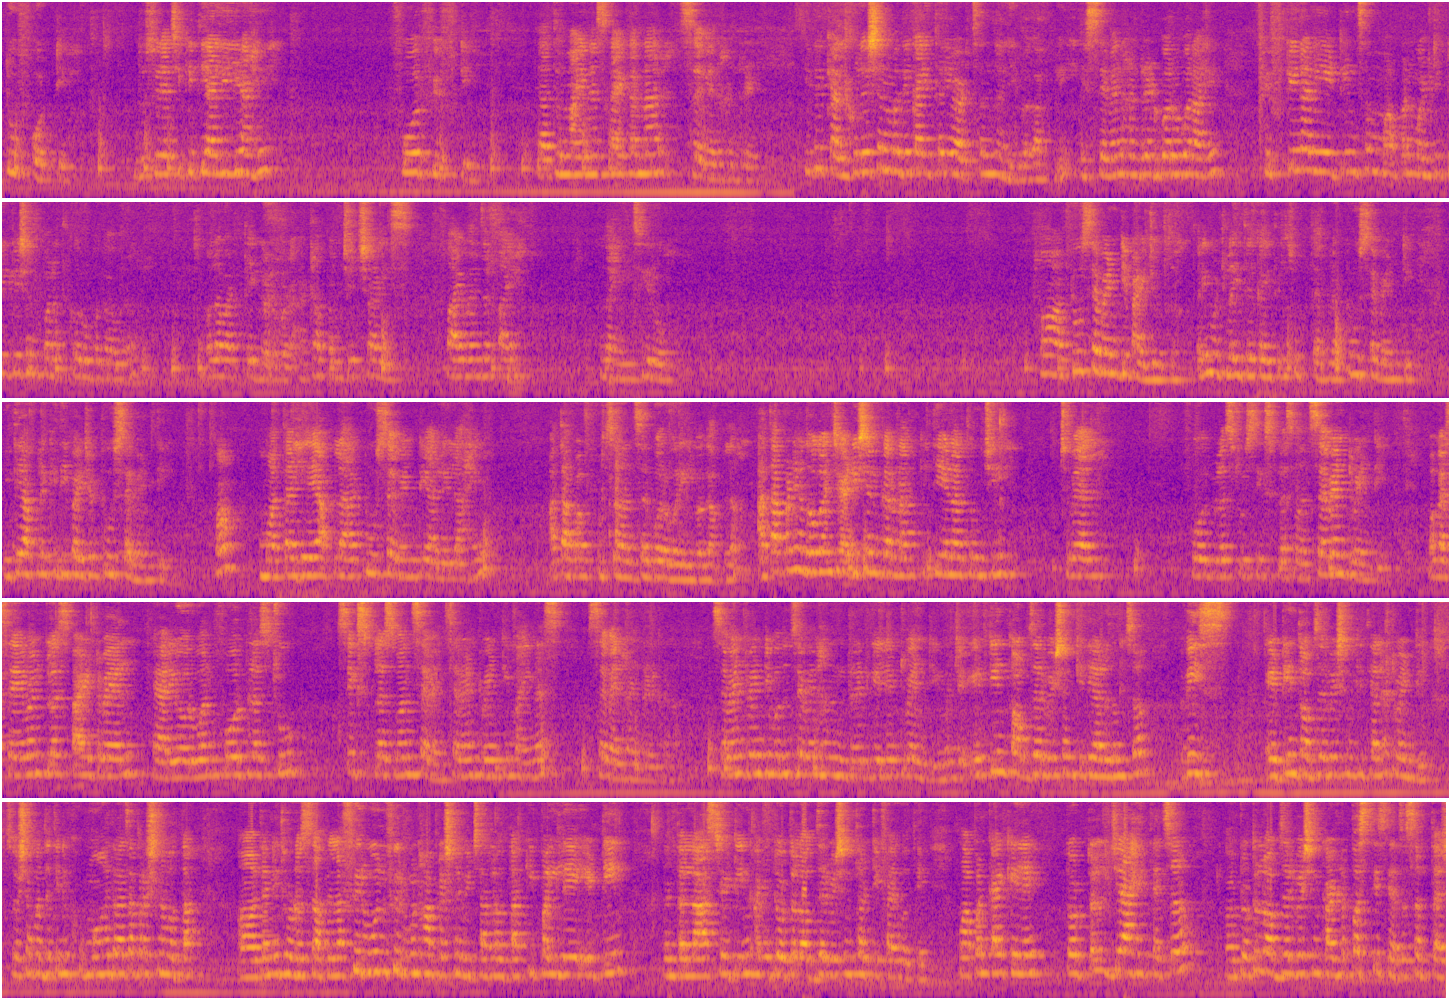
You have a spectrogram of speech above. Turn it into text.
टू फोर्टी दुसऱ्याची किती आलेली आहे? फोर फिफ्टी त्यातून मायनस काय करणार? सेवन हंड्रेड तिथे कॅल्क्युलेशनमध्ये काहीतरी अडचण झाली बघा आपली. हे सेवन हंड्रेड बरोबर आहे. फिफ्टीन आणि एटीनचं आपण मल्टिप्लिकेशन परत करू बघा बरं. मला वाटते गडबड. आठा पंचेचाळीस. फाय वन जर फाय नाईन झिरो हां टू सेवन्टी पाहिजे होतं. तरी म्हटलं इथे काहीतरी चुकतंय आपलं. टू सेवन्टी इथे आपलं किती पाहिजे? टू सेवन्टी हां? मग आता हे आपला टू सेवन्टी आलेलं आहे. आता आपण पुढचा आन्सर बरोबर येईल बघा आपला. आता आपण या दोघांची ॲडिशन करणार. किती येणार तुमची? Twelve four plus two six plus one seven twenty बघा seven plus five twelve carry over one four plus two six plus one seven seven twenty minus seven hundred करणार सेवन ट्वेंटीमधून सेवन हंड्रेड गेले twenty म्हणजे eighteenth observation किती आलं तुमचं? वीस. Eighteenth observation किती आलं? ट्वेंटी सो अशा पद्धतीने खूप महत्त्वाचा प्रश्न होता. त्यांनी थोडंसं आपल्याला फिरवून फिरवून हा प्रश्न विचारला होता की पहिले एटीन नंतर लास्ट एटीन आणि टोटल ऑब्झर्वेशन थर्टी फाय होते. मग आपण काय केले? टोटल जे आहे त्याचं टोटल ऑब्झर्वेशन काढलं पस्तीस याचं सत्तर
